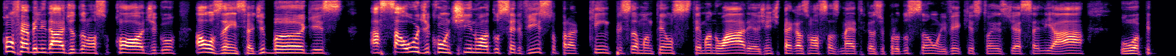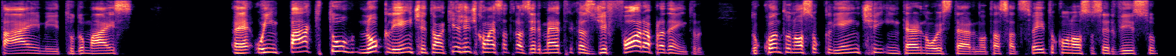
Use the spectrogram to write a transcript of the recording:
confiabilidade do nosso código, ausência de bugs, a saúde contínua do serviço para quem precisa manter um sistema no ar, e a gente pega as nossas métricas de produção e vê questões de SLA, o uptime e tudo mais é, o impacto no cliente. Então, aqui a gente começa a trazer métricas de fora para dentro, do quanto o nosso cliente, interno ou externo, está satisfeito com o nosso serviço,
